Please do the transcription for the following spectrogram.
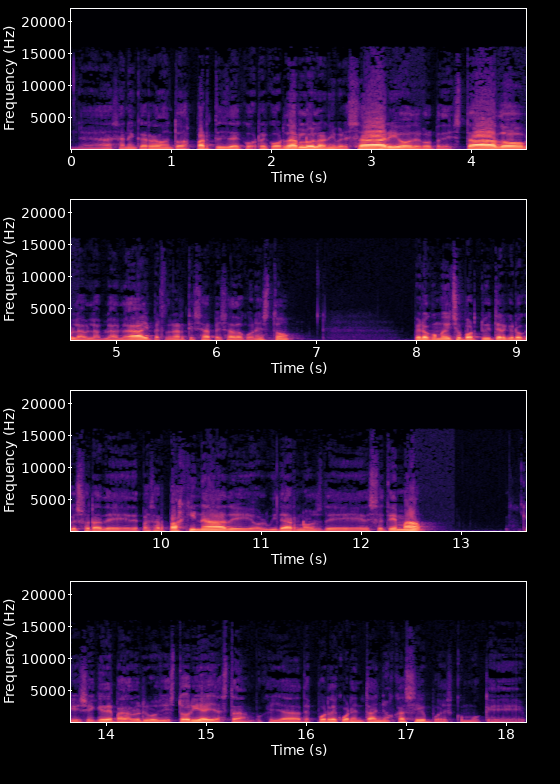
Ya se han encargado en todas partes de recordarlo, el aniversario del golpe de Estado, bla bla bla bla, y perdonar que sea pesado con esto. Pero como he dicho por Twitter, creo que es hora de, pasar página, de olvidarnos de ese tema que se quede para los libros de historia y ya está, porque ya después de 40 años casi, pues como que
